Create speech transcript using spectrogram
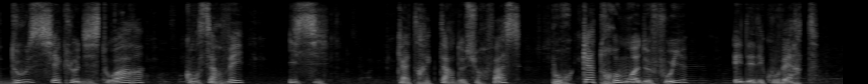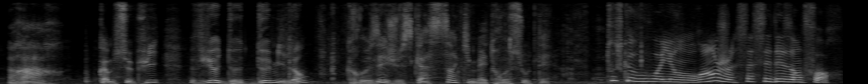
12 siècles d'histoire conservés ici. 4 hectares de surface pour 4 mois de fouilles et des découvertes rares, comme ce puits vieux de 2000 ans, creusé jusqu'à 5 mètres sous terre. Tout ce que vous voyez en orange, ça c'est des amphores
